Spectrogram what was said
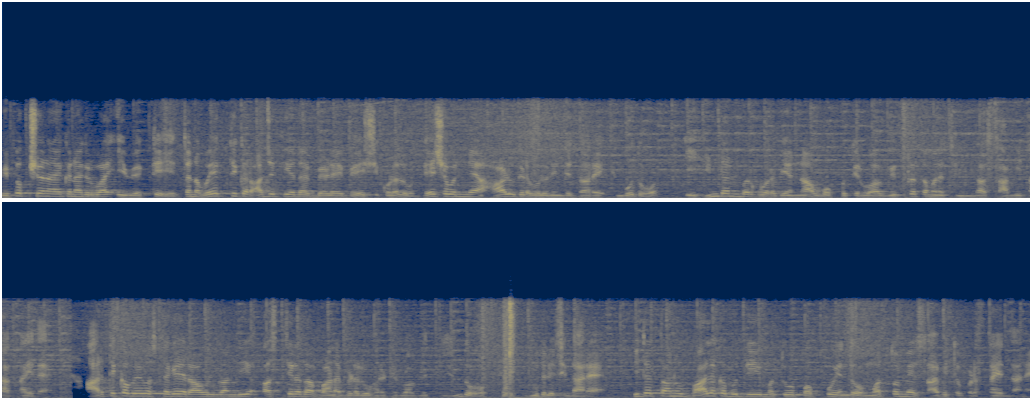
ವಿಪಕ್ಷ ನಾಯಕನಾಗಿರುವ ಈ ವ್ಯಕ್ತಿ ತನ್ನ ವೈಯಕ್ತಿಕ ರಾಜಕೀಯದ ಬೇಳೆ ಬೇಯಿಸಿಕೊಳ್ಳಲು ದೇಶವನ್ನೇ ಹಾಳುಗೆಡವಲು ನಿಂತಿದ್ದಾರೆ ಎಂಬುದು ಈ ಹಿಂಡನ್ಬರ್ಗ್ ವರದಿಯನ್ನ ಒಪ್ಪುತ್ತಿರುವ ವಿಕೃತ ಮನಸ್ಸಿನಿಂದ ಸಾಬೀತಾಗ್ತಾ ಇದೆ. ಆರ್ಥಿಕ ವ್ಯವಸ್ಥೆಗೆ ರಾಹುಲ್ ಗಾಂಧಿ ಅಸ್ಥಿರದ ಬಾಣ ಬಿಡಲು ಹೊರಟಿರುವ ವ್ಯಕ್ತಿ ಎಂದು ಮುದಲಿಸಿದ್ದಾರೆ ಇದಕ್ಕೆ ತಾನು ಬಾಲಕ ಬುದ್ಧಿ ಮತ್ತು ಪಪ್ಪು ಎಂದು ಮತ್ತೊಮ್ಮೆ ಸಾಬೀತುಪಡಿಸ್ತಾ ಇದ್ದಾನೆ.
